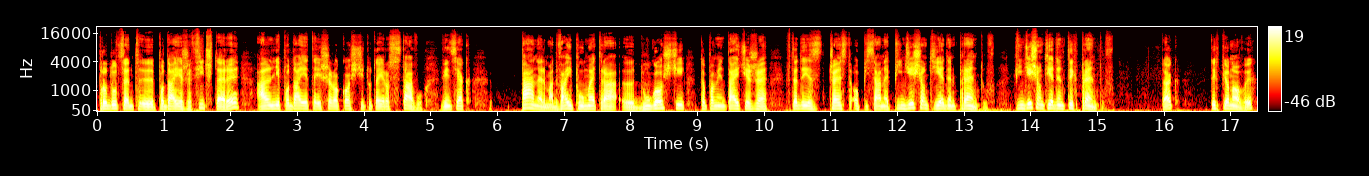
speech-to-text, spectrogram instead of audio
producent y, podaje, że FI 4, ale nie podaje tej szerokości tutaj rozstawu. Więc jak panel ma 2,5 metra y, długości, to pamiętajcie, że wtedy jest często opisane 51 prętów. 51 tych prętów, tak? Tych pionowych,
